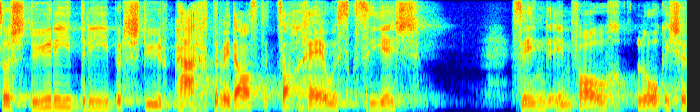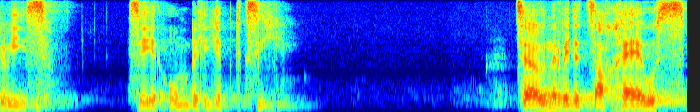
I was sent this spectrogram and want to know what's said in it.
So Steuereintreiber, Steuerpächter, wie das der Zachäus war, sind im Volk logischerweise sehr unbeliebt gewesen. Zöllner wie der Zachäus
